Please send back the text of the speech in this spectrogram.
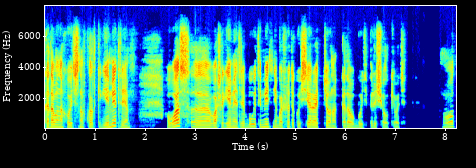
Когда вы находитесь на вкладке геометрия, у вас э, ваша геометрия будет иметь небольшой такой серый оттенок, когда вы будете перещелкивать. Вот,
